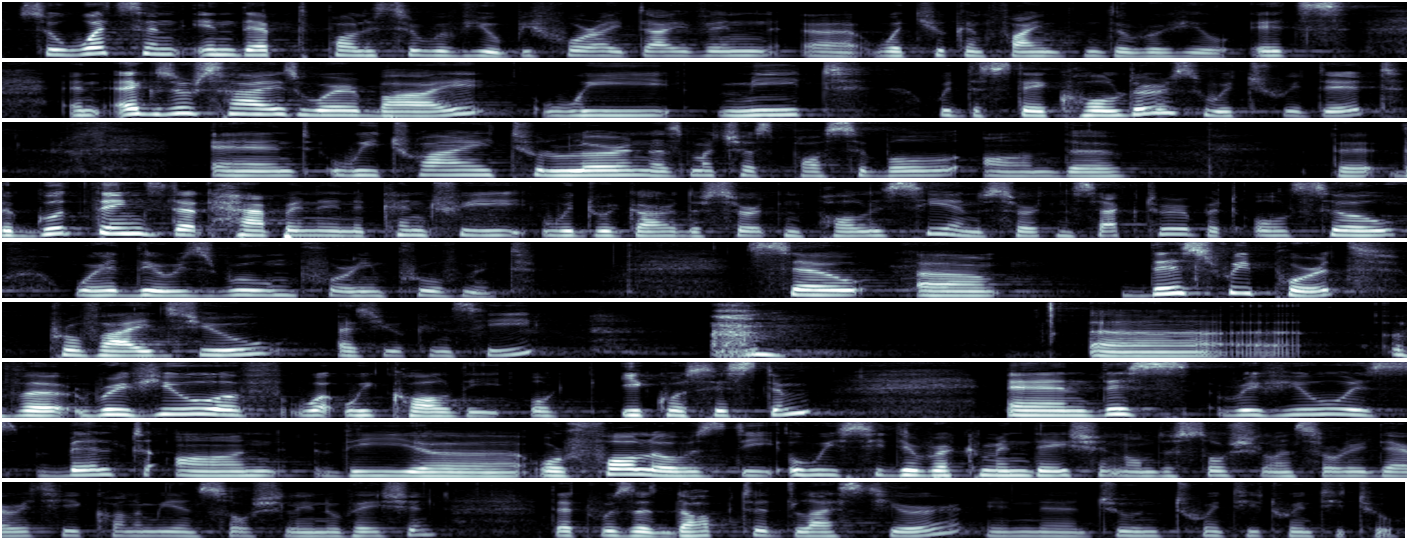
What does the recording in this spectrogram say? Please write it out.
So what's an in-depth policy review? Before I dive in, uh, what you can find in the review. It's an exercise whereby we meet with the stakeholders, which we did, and we try to learn as much as possible on the the, the good things that happen in a country with regard to certain policy and a certain sector, but also where there is room for improvement. So um, this report provides you, as you can see, uh, the review of what we call the ecosystem. And this review is built on the, uh, or follows the OECD recommendation on the social and solidarity economy and social innovation that was adopted last year in uh, June 2022.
